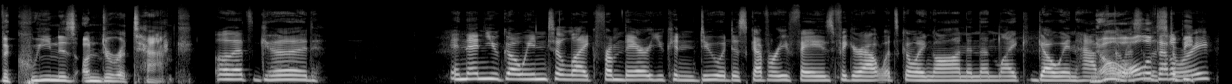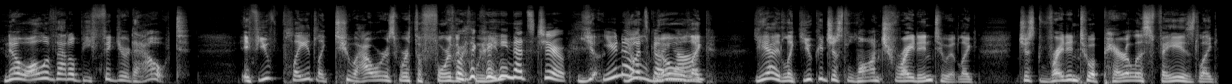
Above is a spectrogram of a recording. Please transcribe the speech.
the queen is under attack. Oh, that's good. And then you go into like from there you can do a discovery phase, figure out what's going on, and then like go and have No, all of, of that'll story. be no, all of that'll be figured out. If you've played like two hours worth of For the For the Queen, queen, that's true. you, you know what's going on. Like, yeah, like you could just launch right into it, like just right into a perilous phase. Like,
